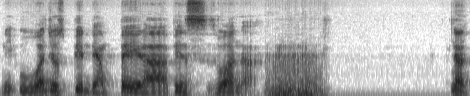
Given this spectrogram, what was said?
你五万就是变两倍啦，变十万啦。那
